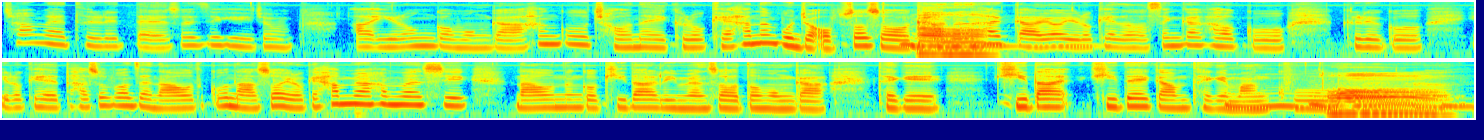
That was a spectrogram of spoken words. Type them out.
처음에 들을 때 솔직히 좀 아 이런 거 뭔가 한국 전에 그렇게 하는 분적 없어서 가능할까요? 이렇게도 생각하고 그리고 이렇게 다섯 번째 나오고 나서 이렇게 한 명 한 명씩 나오는 거 기다리면서도 뭔가 되게 기다 기대감 되게 많고 어. 그런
